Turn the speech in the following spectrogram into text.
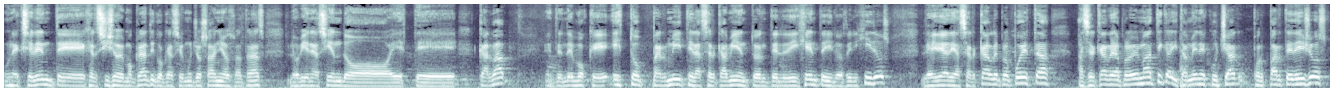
un excelente ejercicio democrático que hace muchos años atrás lo viene haciendo este Carvap. Entendemos que esto permite el acercamiento entre el dirigente y los dirigidos, la idea de acercarle propuestas, acercarle la problemática y también escuchar por parte de ellos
